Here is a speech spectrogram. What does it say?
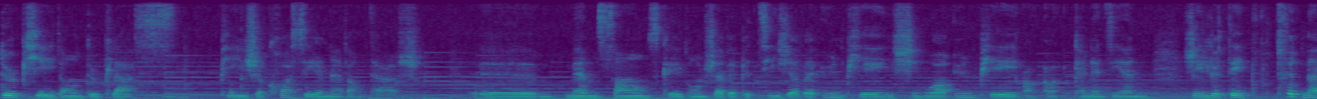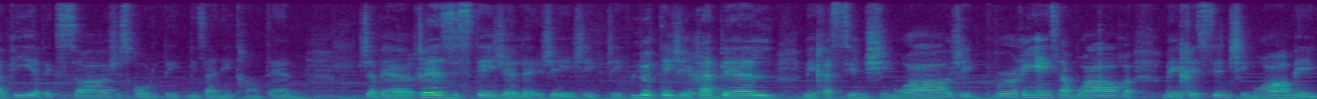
deux pieds dans deux places. Puis je crois que c'est un avantage. Euh, même sens que quand j'avais petit, j'avais un pied chinois, un pied canadienne. J'ai lutté toute ma vie avec ça jusqu'aux mes années trentaine. J'avais résisté, j'ai lutté, j'ai rebelle mes racines chinoises, je veux rien savoir, mes racines chinoises, mais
